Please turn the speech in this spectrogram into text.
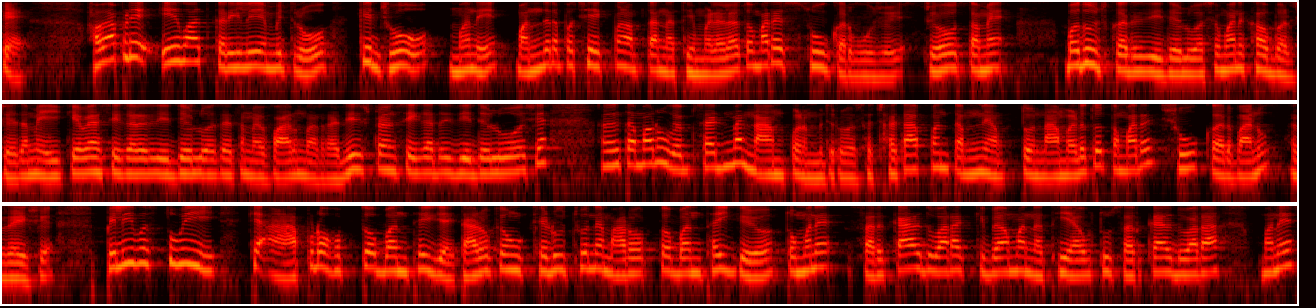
છે. હવે આપણે એ વાત કરી લઈએ મિત્રો કે જો મને પંદર પછી એક પણ હપ્તા નથી મળેલા, તો મારે શું કરવું જોઈએ? જો તમે બધું જ કરી દીધેલું હશે. મને ખબર છે. તમે ઈ કેવાયસી કરી દીધેલું હશે, તમે ફાર્મર રજિસ્ટ્રન્સી કરી દીધેલું હશે અને તમારું વેબસાઇટમાં નામ પણ મિત્રો હશે. છતાં પણ તમને હપ્તો ના મળે તો તમારે શું કરવાનું રહેશે? પેલી વસ્તુ એ કે આપણો હપ્તો બંધ થઈ જાય. ધારો કે હું ખેડૂત છું ને મારો હપ્તો બંધ થઈ ગયો, તો મને સરકાર દ્વારા કહેવામાં નથી આવતું, સરકાર દ્વારા મને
